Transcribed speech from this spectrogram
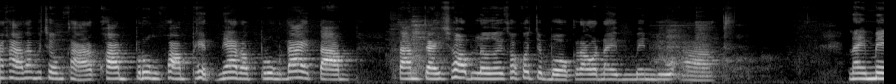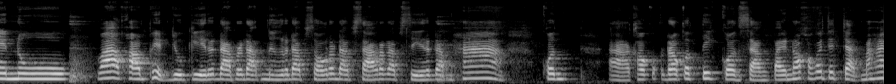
นะคะท่านผู้ชมค่ะความปรุงความเผ็ดเนี่ยเราปรุงได้ตามตามใจชอบเลยเขาก็จะบอกเราในเมนูอ่าในเมนูว่าความเผ็ดอยู่กี่ระดับระดับหนึ่งระดับสองระดับสามระดับสี่ระดับห้าคน อ่าเขาเราก็ติ๊กก่อนสั่งไปเนาะเขาก็จะจัดมาให้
